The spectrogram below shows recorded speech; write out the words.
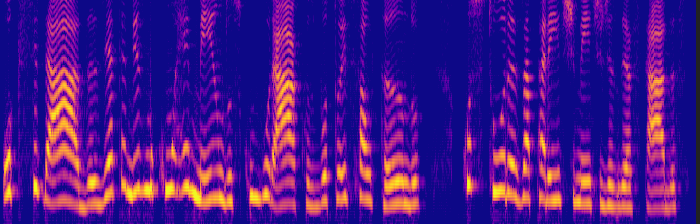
oxidadas e até mesmo com remendos, com buracos, botões faltando, costuras aparentemente desgastadas.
